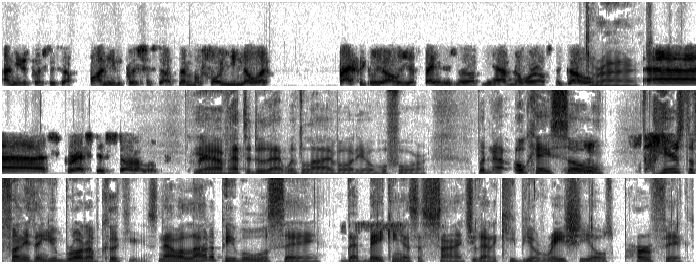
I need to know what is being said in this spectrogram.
I need to push this up. Oh, I need to push this up. And before you know it, practically all of your faders are up. You have nowhere else to go. right. Ah, scratch this, start all over. Yeah, I've had to do that with live audio before. But now, okay, so here's the funny thing. You brought up cookies. Now, a lot of people will say that baking is a science. You got to keep your ratios perfect.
